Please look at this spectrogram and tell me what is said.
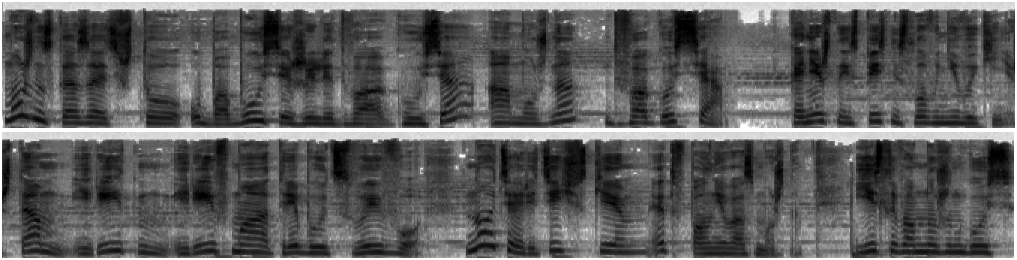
Можно сказать, что у бабуси жили два гуся, а можно два гуся. Конечно, из песни слова не выкинешь. Там и ритм, и рифма требуют своего. Но теоретически это вполне возможно. Если вам нужен гусь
